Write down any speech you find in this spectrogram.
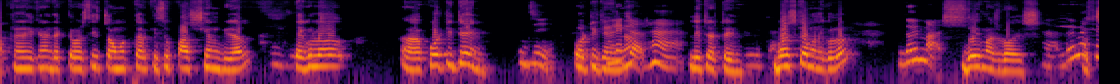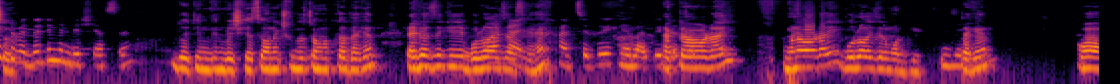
আপনার এখানে দেখতে পাচ্ছি চমৎকার কিছু পার্সিয়ান বিড়াল। এগুলো পোর্টি টেন জি। লিটার হ্যাঁ। লিটার বয়স কেমন এগুলো? দুই মাস। দুই মাস বয়স। হ্যাঁ দুই মাস আচ্ছা। একটু দুই তিন দিন বেশি আছে। দুই তিন দিন বেশি আছে অনেক সুন্দর চমৎকার দেখেন। এটা হচ্ছে কি ব্লু আইজ আছে হ্যাঁ? আচ্ছা দুই খেলা একটা মানে ব্লু আইজের মধ্যে দেখেন? ওয়াও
